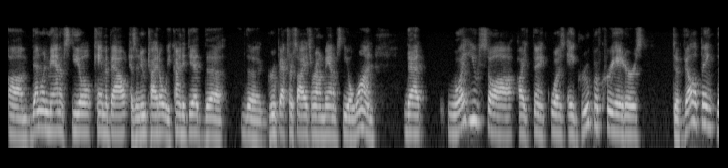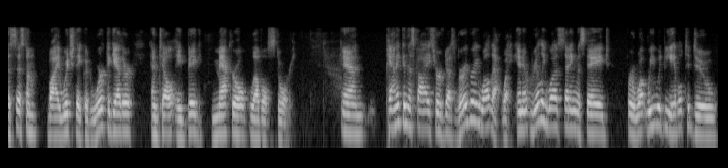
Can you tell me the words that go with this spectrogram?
Um, then, when Man of Steel came about as a new title, we kind of did the the group exercise around Man of Steel one. That what you saw, I think, was a group of creators developing the system by which they could work together and tell a big macro level story. And Panic in the Sky served us very, very well that way. And it really was setting the stage for what we would be able to do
